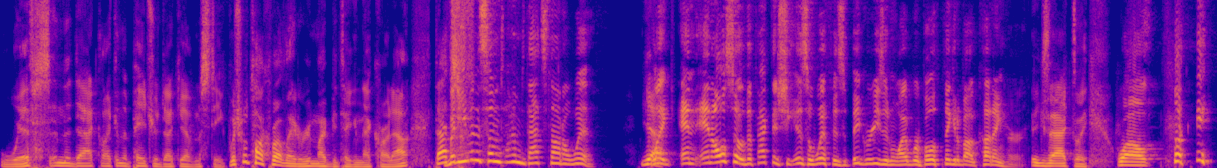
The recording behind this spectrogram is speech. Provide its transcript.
whiffs in the deck, like in the Patriot deck, you have Mystique, which we'll talk about later. We might be taking that card out. That's but even sometimes that's not a whiff. yeah, Like and and also the fact that she is a whiff is a big reason why we're both thinking about cutting her. exactly. Well,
